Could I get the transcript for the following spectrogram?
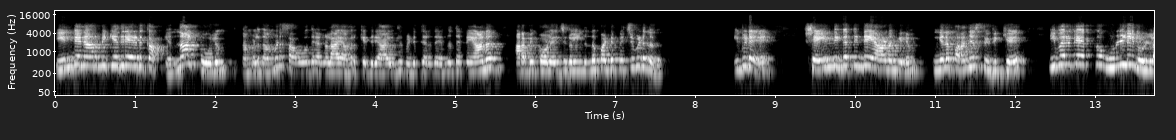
ഇന്ത്യൻ ആർമിക്കെതിരെ എടുക്കാം. എന്നാൽ പോലും നമ്മൾ നമ്മുടെ സഹോദരങ്ങളായ അവർക്കെതിരെ ആയുധം എടുക്കരുത് എന്ന് തന്നെയാണ് അറബി കോളേജുകളിൽ നിന്ന് പഠിപ്പിച്ചു വിടുന്നത്. ഇവിടെ ഷെയ്ൻ നിഗത്തിന്റെ ആണെങ്കിലും ഇങ്ങനെ പറഞ്ഞ സ്ഥിതിക്ക് ഇവരുടെയൊക്കെ ഉള്ളിലുള്ള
